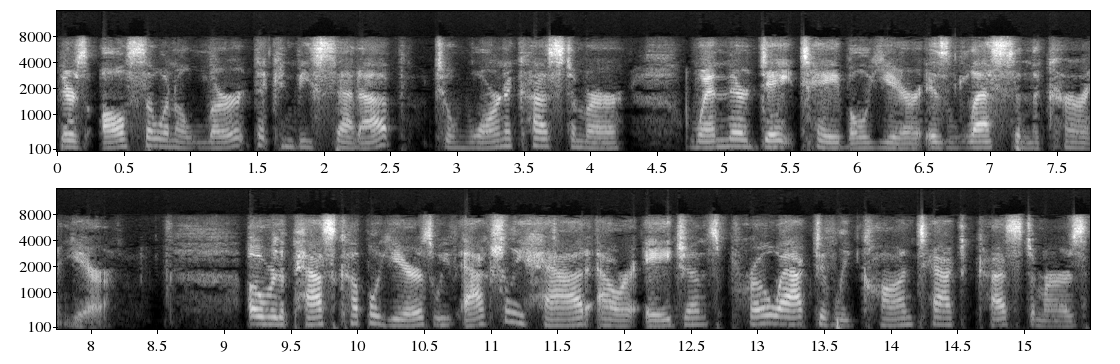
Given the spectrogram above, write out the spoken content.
There's also an alert that can be set up to warn a customer when their date table year is less than the current year. Over the past couple years, we've actually had our agents proactively contact customers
